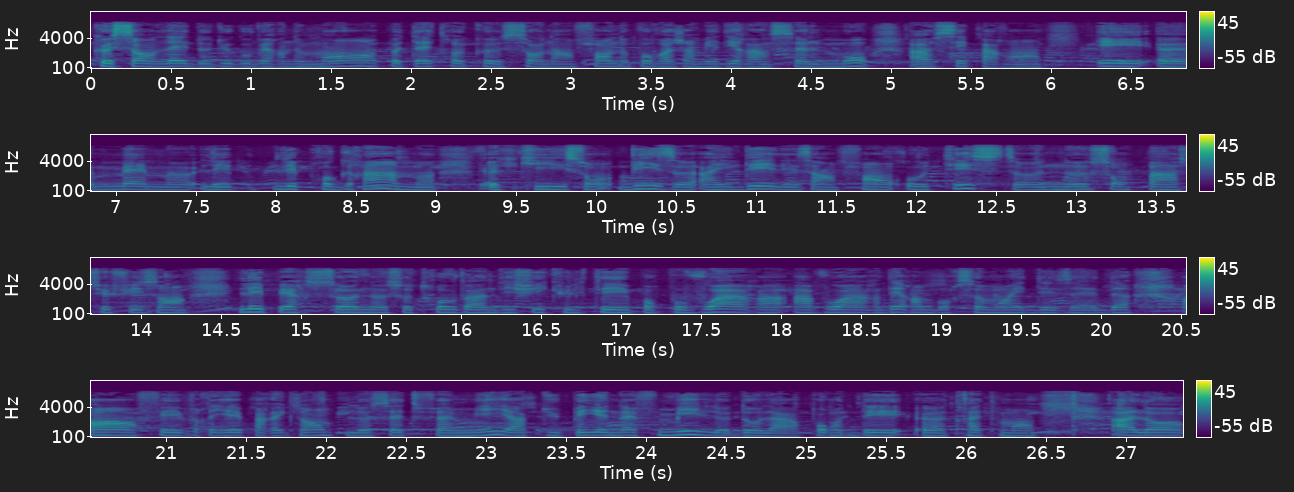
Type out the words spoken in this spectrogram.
que sans l'aide du gouvernement, peut-être que son enfant ne pourra jamais dire un seul mot à ses parents. Et euh, même les, les programmes euh, qui sont, visent à aider les enfants autistes ne sont pas suffisants les personnes se trouvent en difficulté pour pouvoir avoir des remboursements et des aides. En février, par exemple, cette famille a dû payer 9 000 dollars pour des euh, traitements. Alors,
